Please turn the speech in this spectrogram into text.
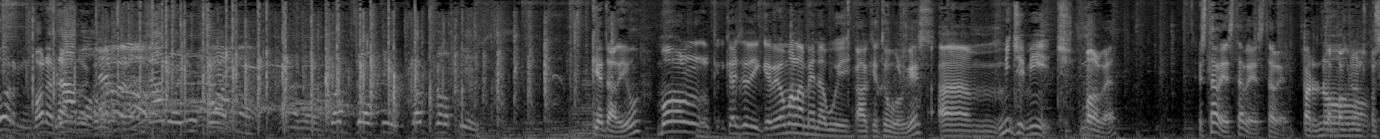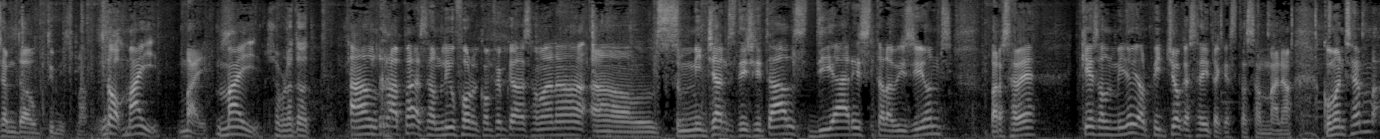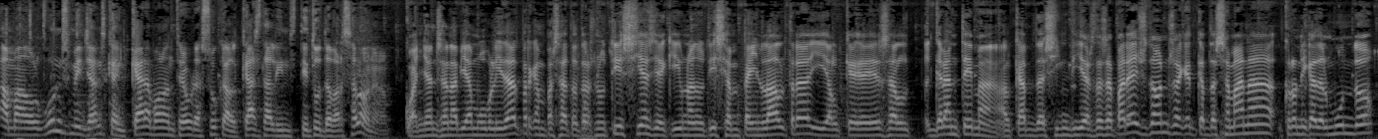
Forn. Bona tarda. Bravo, Com bravo, Iu Font. Bravo. Cops al pit, cops al pit. Què tal, Iu? Molt, què haig de dir, que veu malament avui. El que tu vulguis. Um, mig i mig. Molt bé. Està bé, està bé, està bé. Per no- Tampoc no ens passem d'optimisme. No, mai. Mai. Mai. Sobretot. El repàs amb l'Iu Forn, com fem cada setmana, als mitjans digitals, diaris, televisions, per saber què és el millor i el pitjor que s'ha dit aquesta setmana. Comencem amb alguns mitjans que encara volen treure suc al cas de l'Institut de Barcelona. Quan ja ens n'havíem oblidat perquè han passat altres notícies i aquí una notícia empeny l'altra i el que és el gran tema al cap de cinc dies desapareix, doncs aquest cap de setmana Crònica del Mundo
